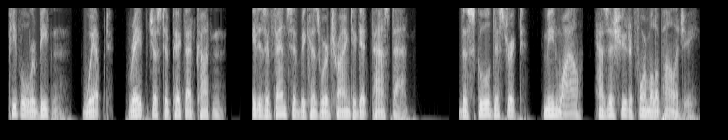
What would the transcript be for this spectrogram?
People were beaten, whipped, raped just to pick that cotton. It is offensive because we're trying to get past that. The school district, meanwhile, has issued a formal apology.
